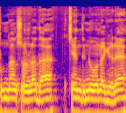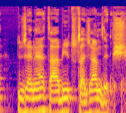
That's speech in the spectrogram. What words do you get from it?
Bundan sonra da kendimi ona göre düzene tabi tutacağım demiş.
